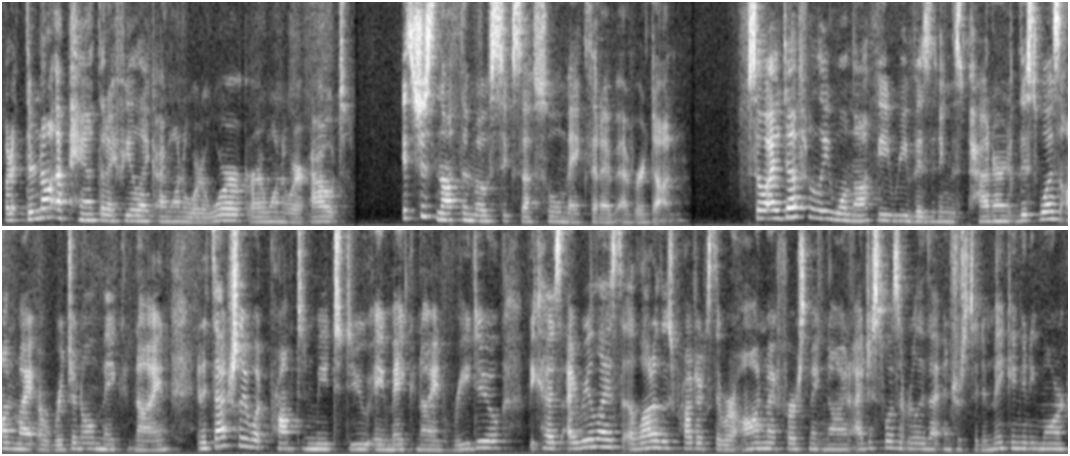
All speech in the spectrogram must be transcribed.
but they're not a pant that I feel like I want to wear to work or I want to wear out. It's just not the most successful make that I've ever done. So I definitely will not be revisiting this pattern. This was on my original Make 9, and it's actually what prompted me to do a Make 9 redo because I realized that a lot of those projects that were on my first Make 9, I just wasn't really that interested in making anymore,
